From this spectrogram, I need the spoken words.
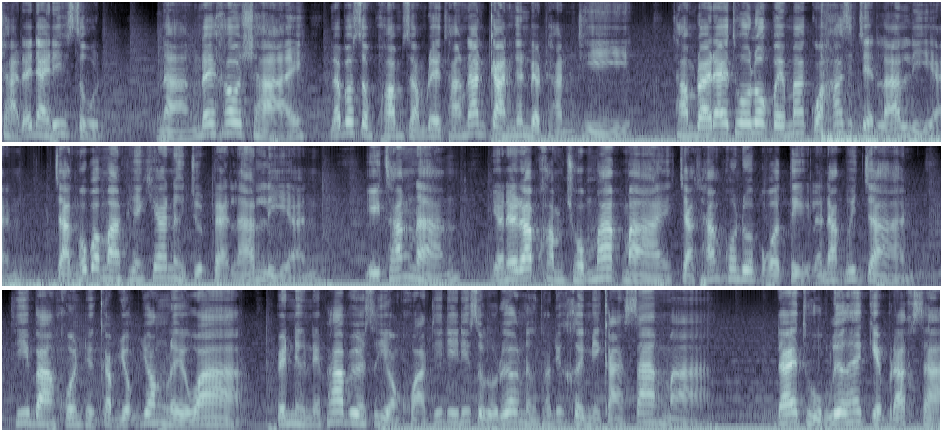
ฉายได้ในที่สุด หนังได้เข้าฉาย และประสบความสำเร็จทางด้านการเงินแบบทันทีทำรายได้ทั่วโลกไปมากกว่า 57 ล้านเหรียญ จากงบประมาณเพียงแค่ 1.8 ล้านเหรียญ อีกทั้งหนังยังได้รับคำชมมากมาย จากทั้งคนดูปกติและนักวิจารณ์ ที่บางคนถึงกับยกย่องเลยว่า เป็นหนึ่งในภาพยนตร์สยองขวัญที่ดีที่สุดเรื่องหนึ่งเท่าที่เคยมีการสร้างมา ได้ถูกเลือกให้เก็บรักษา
